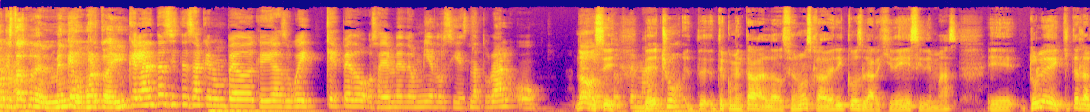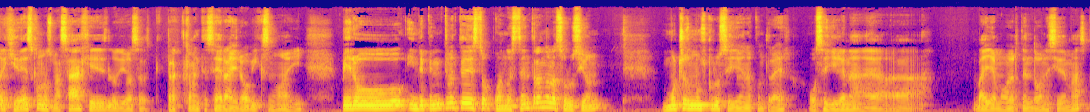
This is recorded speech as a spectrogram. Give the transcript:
pasado que ¿no? estás con el mendigo Que- muerto ahí? Que la neta sí te saquen un pedo de que digas, güey, ¿qué pedo? O sea, ya me dio miedo si es natural o... No, sí. De hecho, te, te comentaba, los fenómenos cadavéricos, la rigidez y demás, eh, tú le quitas la rigidez con los masajes, lo llevas a prácticamente hacer aeróbics, ¿no? Ahí. Pero independientemente de esto, cuando está entrando la solución, muchos músculos se llegan a contraer o se llegan a, a- vaya, a mover tendones y demás,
